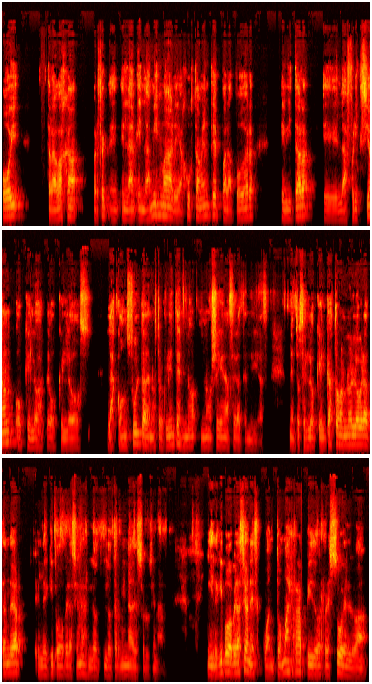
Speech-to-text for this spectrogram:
hoy trabaja en, la, misma área justamente para poder evitar eh, la fricción o que, los, que los, las consultas de nuestros clientes no, lleguen a ser atendidas. Entonces, lo que el customer no logra atender, el equipo de operaciones lo, lo termina de solucionar. Y el equipo de operaciones, cuanto más rápido resuelva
